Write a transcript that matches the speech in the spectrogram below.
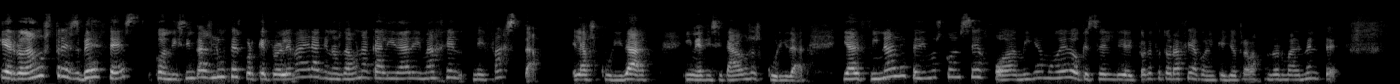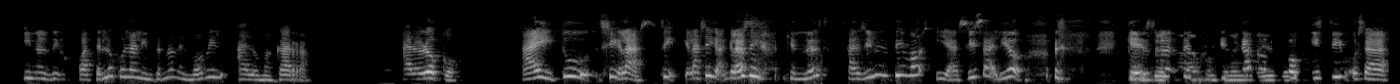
que rodamos tres veces con distintas luces porque el problema era que nos daba una calidad de imagen nefasta en la oscuridad y necesitábamos oscuridad. Y al final le pedimos consejo a Miguel Moedo, que es el director de fotografía con el que yo trabajo normalmente, y nos dijo hacerlo con la linterna del móvil a lo macarra, a lo loco. Ahí, tú, síguelas, sí, que la siga, que la siga. Y entonces así lo hicimos y así salió. que es una poquísimo, o sea,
